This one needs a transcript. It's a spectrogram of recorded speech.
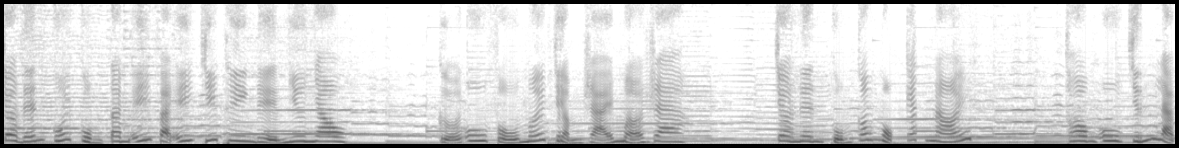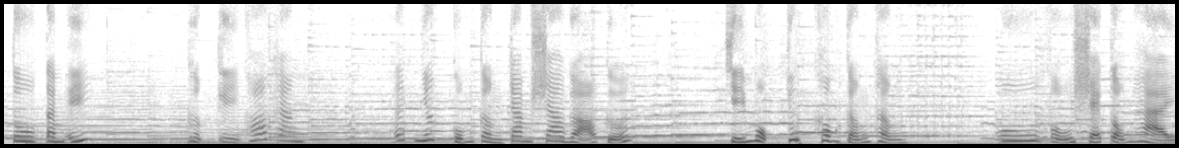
Cho đến cuối cùng tâm ý và ý chí thiên địa như nhau. Cửa u phủ mới chậm rãi mở ra. Cho nên cũng có một cách nói. Thôn u chính là tu tâm ý. Cực kỳ khó khăn. Ít nhất cũng cần trăm sao gõ cửa chỉ một chút không cẩn thận. U vũ sẽ tổn hại.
